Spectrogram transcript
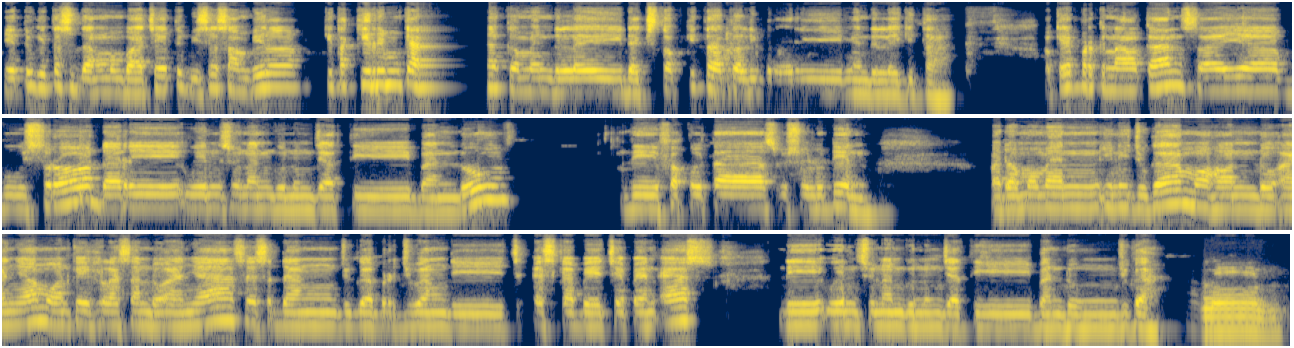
yaitu kita sedang membaca itu bisa sambil kita kirimkan ke Mendeley desktop kita ke library Mendeley kita. Oke, perkenalkan saya Busro dari Win Sunan Gunung Jati Bandung di Fakultas Usuluddin pada momen ini juga mohon doanya, mohon keikhlasan doanya. Saya sedang juga berjuang di SKB CPNS di UIN Sunan Gunung Jati Bandung juga. Amin.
